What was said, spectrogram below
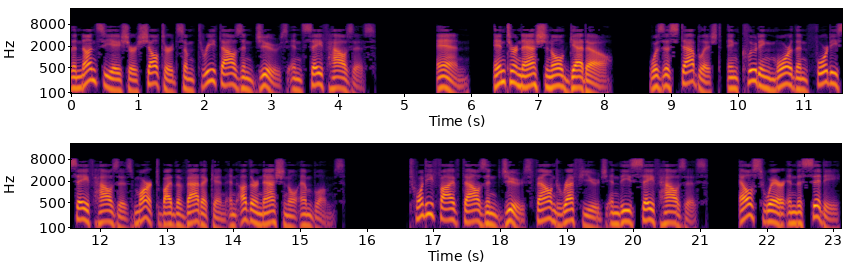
The nunciature sheltered some 3,000 Jews in safe houses. An international ghetto was established, including more than 40 safe houses marked by the Vatican and other national emblems. 25,000 Jews found refuge in these safe houses. Elsewhere in the city,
